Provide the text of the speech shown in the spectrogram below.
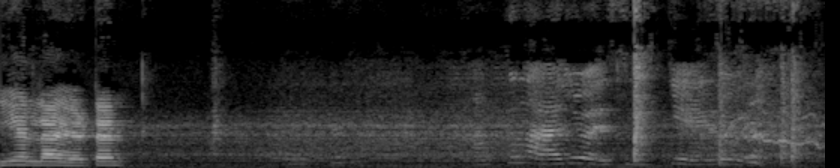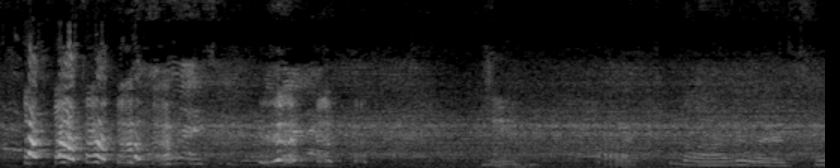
നീയല്ല ഏട്ടൻ. നാല് വയസ്സ്.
